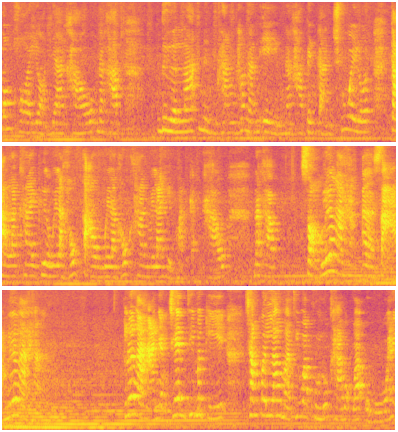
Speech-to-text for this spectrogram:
ต้องคอยหยอดยาเขานะครับ เดือนละหนึ่งครั้งเท่านั้นเองนะคะ เป็นการช่วยลดการระคายเคืองเวลาเขาเกาเวลาเขาคันเวลาเห็บหมัดกัดเขานะครับสองเรื่องอาหารสามเรื่องอาหารเรื่องอาหารอย่างเช่นที่เมื่อกี้ช่างเปิ้ลเล่ามาที่ว่าคุณลูกค้าบอกว่าโอ้โหให้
